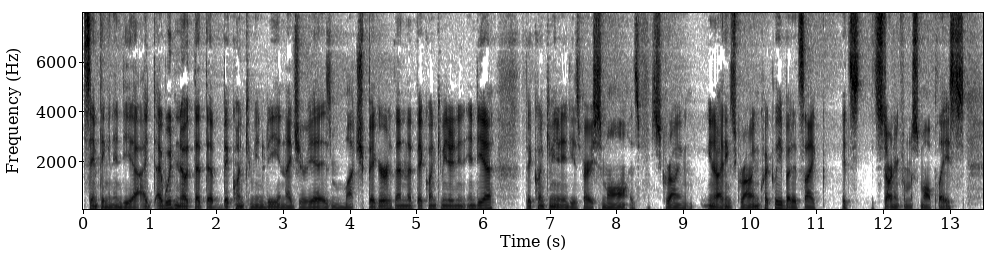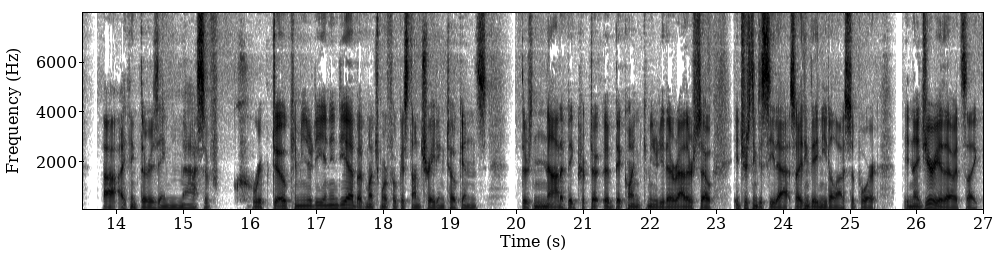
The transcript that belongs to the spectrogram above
Same thing in India. I, I would note that the Bitcoin community in Nigeria is much bigger than the Bitcoin community in India. Bitcoin community in India is very small. It's, it's growing. You know, I think it's growing quickly, but it's like it's it's starting from a small place. Uh, I think there is a massive crypto community in India, but much more focused on trading tokens there's not a big crypto uh, Bitcoin community there rather. So interesting to see that. So I think they need a lot of support. In Nigeria though, it's like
